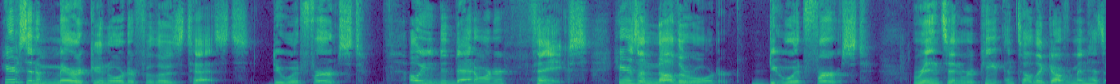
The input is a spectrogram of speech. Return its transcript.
Here's an American order for those tests. Do it first. Oh, you did that order? Thanks. Here's another order. Do it first. Rinse and repeat until the government has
